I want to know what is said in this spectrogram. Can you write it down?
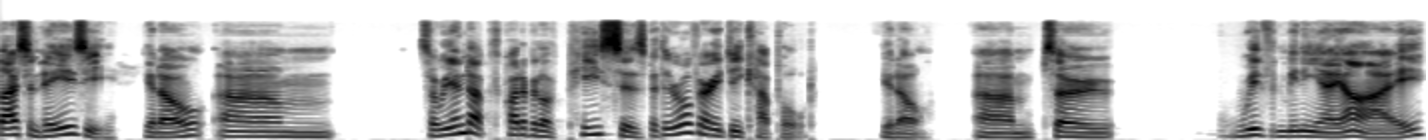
nice and easy, you know? Um, so we end up with quite a bit of pieces, but they're all very decoupled, you know? Um, so with mini AI,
